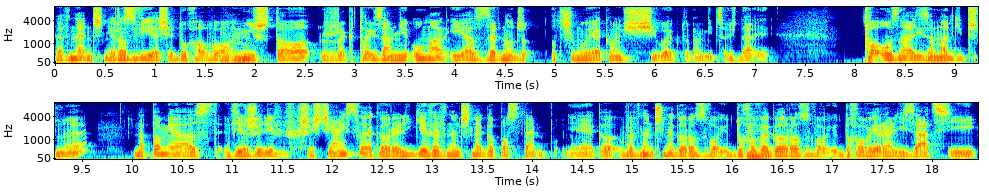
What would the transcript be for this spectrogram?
wewnętrznie, rozwija się duchowo, mhm. niż to, że ktoś za mnie umarł i ja z zewnątrz otrzymuję jakąś siłę, która mi coś daje. To uznali za magiczne, Natomiast wierzyli w chrześcijaństwo jako religię wewnętrznego postępu, nie? jako wewnętrznego rozwoju, duchowego mhm. rozwoju, duchowej realizacji,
